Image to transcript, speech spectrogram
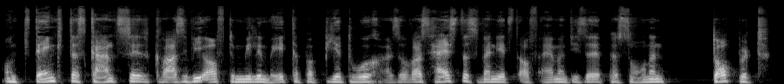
und denkt das Ganze quasi wie auf dem Millimeterpapier durch. Also was heißt das, wenn jetzt auf einmal diese Personen doppelt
